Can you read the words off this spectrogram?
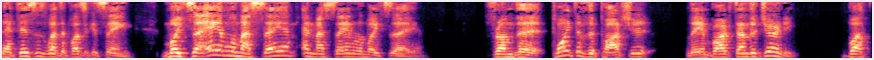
that this is what the pasuk is saying: Moitzaim l'masayim and masayim l'moitzaim. From the point of departure, they embarked on the journey, but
